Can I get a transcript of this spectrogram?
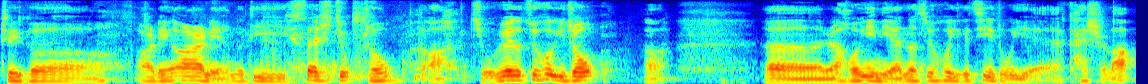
这个二零二二年的第三十九周啊，九月的最后一周啊，呃，然后一年的最后一个季度也开始了。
